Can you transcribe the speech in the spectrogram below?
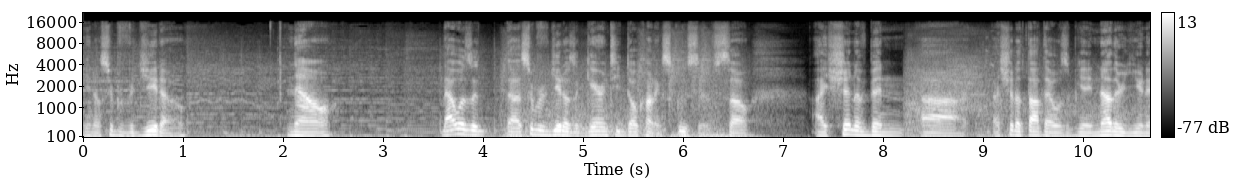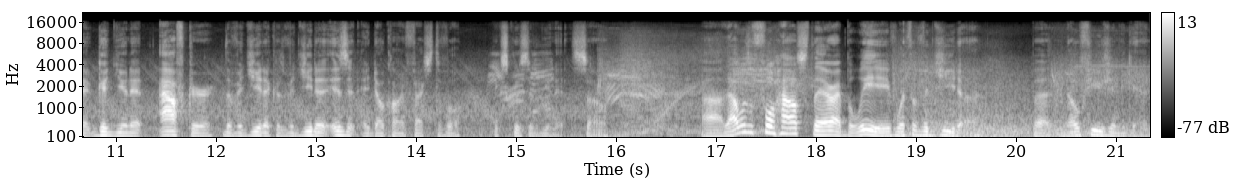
you know, Super Vegito. Now, that was a uh, Super Vegito is a guaranteed Dokkan exclusive, so I shouldn't have been. Uh, I should have thought that was another unit, good unit after the Vegeta, because Vegeta isn't a Dokkan Festival exclusive unit. So uh, that was a full house there, I believe, with a Vegeta, but no fusion again.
